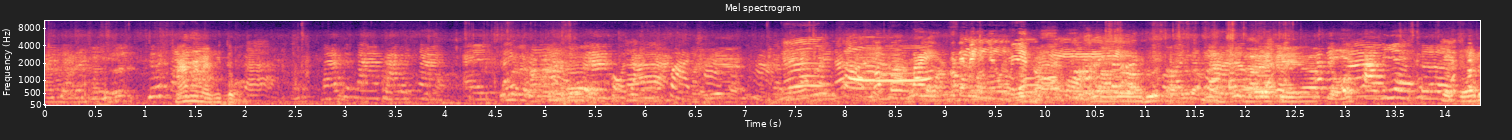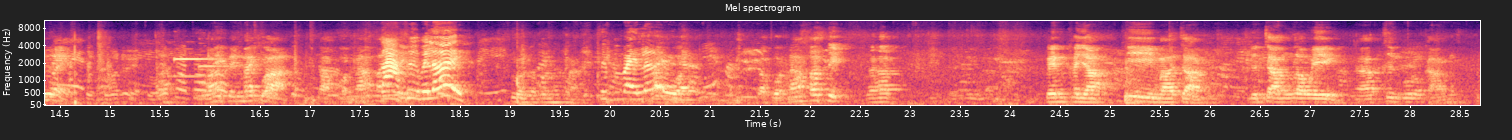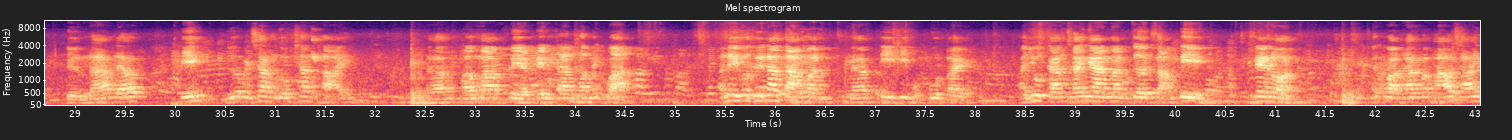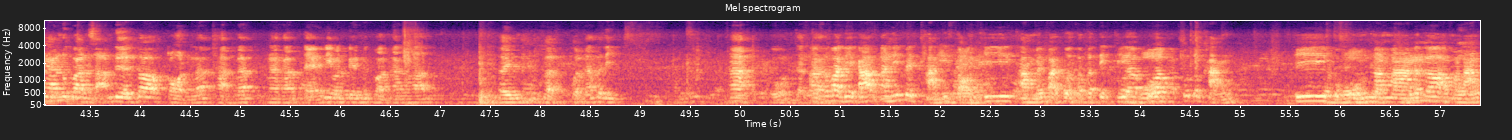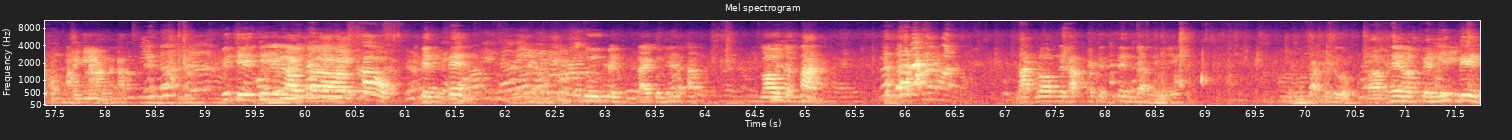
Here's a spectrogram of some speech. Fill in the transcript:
ทำไมพี่ตุ๊กมาเบิ่งไปจะได้ไปกินเรียนตัวด้วยนี่เป็นไม้กวาดจากขวดน้ำพลาตาสติซื้อกไปเลยส่วนกับคนข้างหลังซื้อไปเลยนะจากขวดน้ำพลาสติกนะครับ เป็นขยะที่มาจากเรือนจำของเราเองนะครับ ซึ่งผู้ต้องขังดื่มน้ำแล้ว ทิ้งหรือเอาไปช่างรวมช่างขายนะครับเรามาเปลี่ยนเป็นการทำไม้กวาด อันนี้ก็คือหน้าตามันนะครับที่ที่ผมพูดไป อายุการใช้งานมันเกิน 3 ปีแน่นอนไม้กวาดทางมะพร้าวใช้งานทุกวัน 3 เดือนก็กร่อนแล้วขัดแล้วนะครับ แต่นี่มันเป็นไม้กวาดทางมะพร้าวเอ้ยกวาดกวาดน้ำมันดิอะโอ้จัดอ่าการสวัสดีครับ อันนี้เป็นฐานที่สองที่ทำไม้กวาดขวดพลาสติกที่พวกผู้ต้องขัง ที่พวกผมนำมาแล้วก็เอามาล้างทำความสะอาดนะครับ วิธีที่เราจะเข้าเป็นเส้น ก็คือเป็นลายตัวนี้นะครับ เราจะตัด ตัดรอบนะครับให้เป็นเส้นแบบนี้ผมตัดให้ดูตัดให้มันเป็นนิดบิ้น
